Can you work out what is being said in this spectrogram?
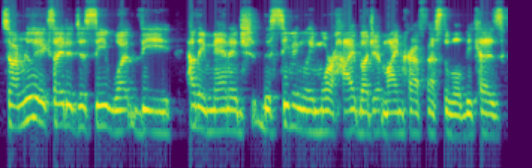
so I'm really excited to see what the how they manage the seemingly more high budget Minecraft festival because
